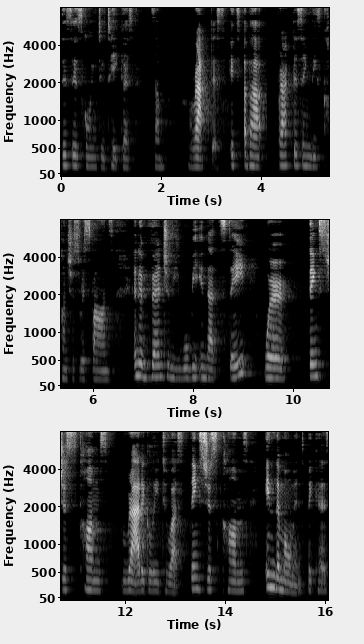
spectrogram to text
This is going to take us some practice. It's about practicing these conscious response and eventually we'll be in that state where things just comes radically to us. Things just comes in the moment because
